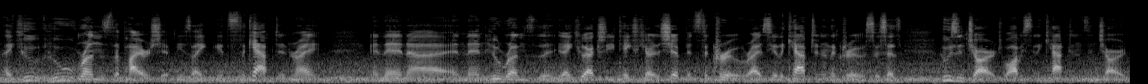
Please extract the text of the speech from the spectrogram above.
"Like who who runs the pirate ship?" He's like, "It's the captain, right?" And then uh, and then who runs the like who actually takes care of the ship? It's the crew, right? So you have the captain and the crew. So he says, who's in charge? Well, obviously the captain's in charge.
